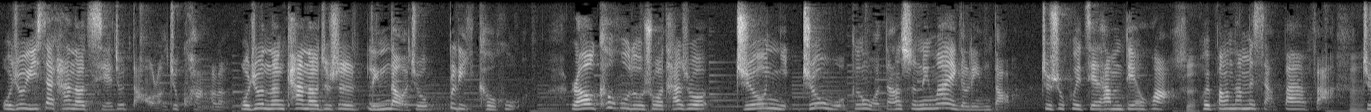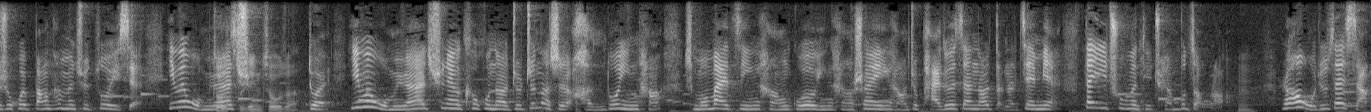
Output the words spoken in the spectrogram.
我就一下看到企业就倒了，就垮了，我就能看到就是领导就不理客户，然后客户都说，他说只有你，只有我跟我当时另外一个领导。就是会接他们电话是，会帮他们想办法，就是会帮他们去做一些，因为我们原来去金周转。对，因为我们原来去那个客户那儿，就真的是很多银行，什么外资银行、国有银行、商业银行，就排队在那儿等着见面，但一出问题全部走了。嗯，然后我就在想，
